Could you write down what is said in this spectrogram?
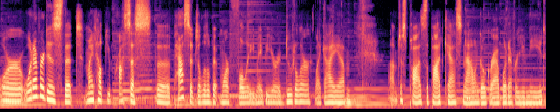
or whatever it is that might help you process the passage a little bit more fully. Maybe you're a doodler like I am. Um, just pause the podcast now and go grab whatever you need.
